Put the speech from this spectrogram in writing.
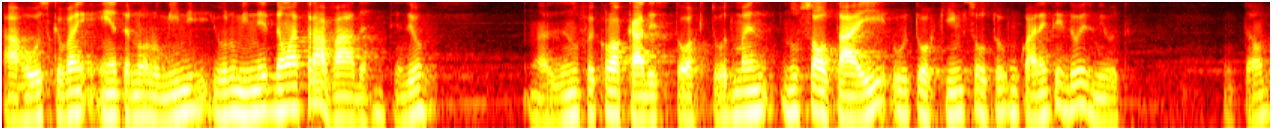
a rosca vai entra no alumínio e o alumínio dá uma travada, entendeu? Às vezes não foi colocado esse torque todo, mas no soltar aí o torquinho soltou com 42 N. Então,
